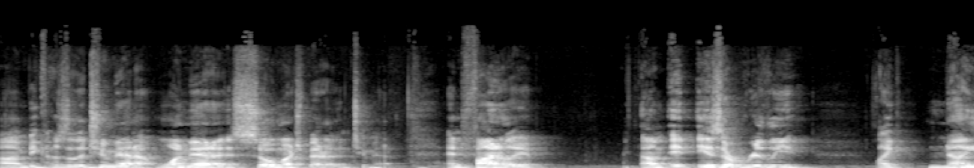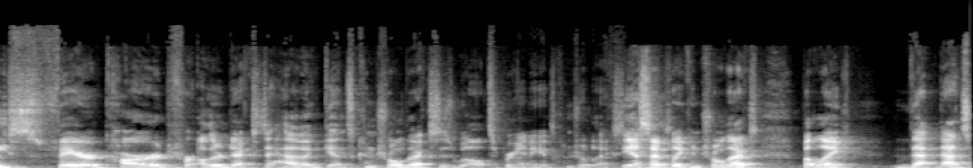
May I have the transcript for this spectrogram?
um, because of the two mana. One mana is so much better than two mana. And finally, um, it is a really like nice, fair card for other decks to have against control decks as well to bring in against control decks. Yes, I play control decks, but like that that's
